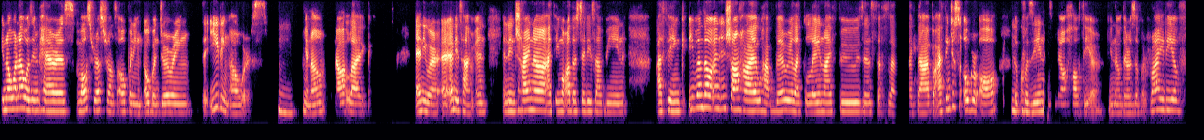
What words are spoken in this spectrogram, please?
You know, when I was in Paris, most restaurants opening open during the eating hours, Mm. you know, not like anywhere at any time. And and in China, I think other cities I've been, I think even though in, in Shanghai we have very like late night foods and stuff like, like that, but I think just overall the Mhm. cuisine is now healthier. You know, there's a variety of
